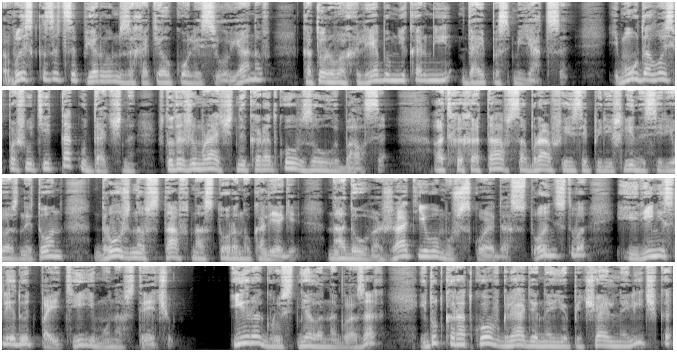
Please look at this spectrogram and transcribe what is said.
Высказаться первым захотел Коля Силуянов, которого хлебом не корми, дай посмеяться. Ему удалось пошутить так удачно, что даже мрачный Коротков заулыбался. Отхохотав, собравшиеся перешли на серьезный тон, дружно встав на сторону коллеги. Надо уважать его мужское достоинство, и Ирине следует пойти ему навстречу. Ира грустнела на глазах, и тут Коротков, глядя на ее печальное личико,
